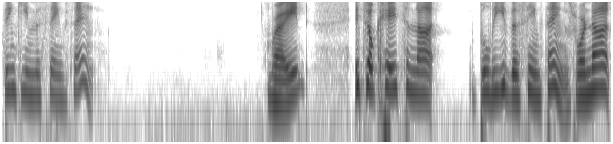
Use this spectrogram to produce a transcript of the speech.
thinking the same thing, right? It's okay to not believe the same things. We're not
